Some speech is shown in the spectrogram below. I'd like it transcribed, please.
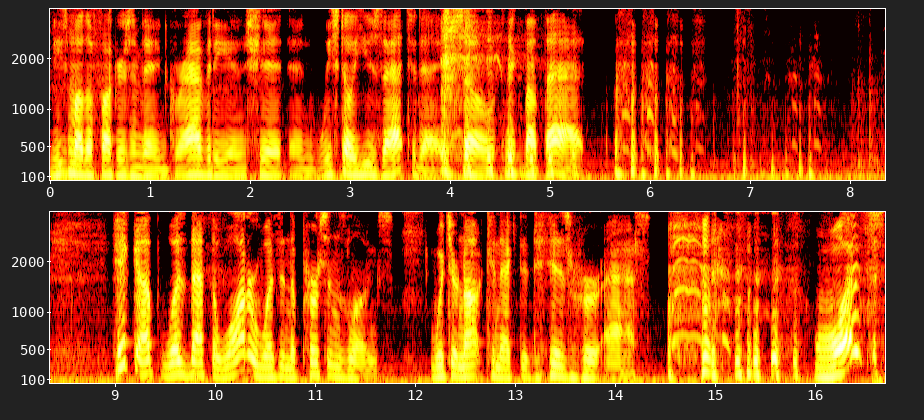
These motherfuckers invented gravity and shit, and we still use that today. So think about that. Hiccup was that the water was in the person's lungs, which are not connected to his or her ass. What?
